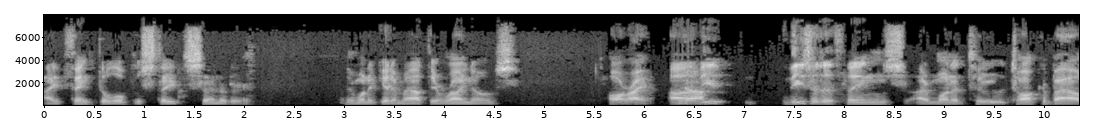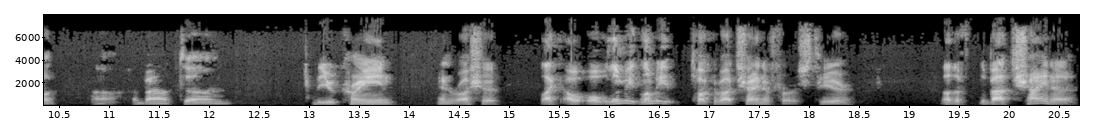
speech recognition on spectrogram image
I think the local state senator. They want to get them out there, RINOs. All right. Uh, Yeah. these, these are the things I wanted to talk about, uh, about, um, the Ukraine and Russia. Like, oh, oh, let me, let me talk about China first here. Uh, the, about China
